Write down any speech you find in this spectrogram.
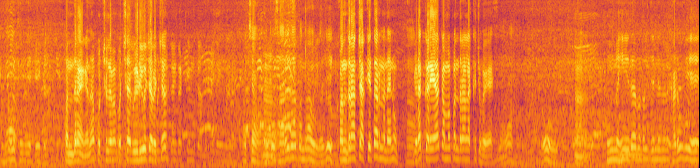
15 ਹੈ ਕਹਿੰਦਾ ਪੁੱਛ ਲੈ ਮੈਂ ਪੁੱਛਿਆ ਵੀਡੀਓ ਚ ਵਿੱਚ। ਇਕੱਠੀ ਮੁਕਾ ਦੇਣਾ ਕਈ ਵਾਰ। ਅੱਛਾ ਉਹ ਤਾਂ ਸਾਰੇ ਦਾ 15 ਹੋਊਗਾ ਜੀ। 15 ਚੱਕ ਕੇ ਧਰਨ ਦਾ ਇਹਨੂੰ। ਜਿਹੜਾ ਕਰਿਆ ਕੰਮ 15 ਲੱਖ ਚ ਹੋਇਆ ਹੈ। ਸਾਰਾ ਹਾਂ। ਉਹ ਹੋਊ। ਹਾਂ। ਹੁਣ ਨਹੀਂ ਇਹਦਾ ਮਤਲਬ ਜਿੰਨੇ ਦਿਨ ਖੜੂਗੀ ਇਹ।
